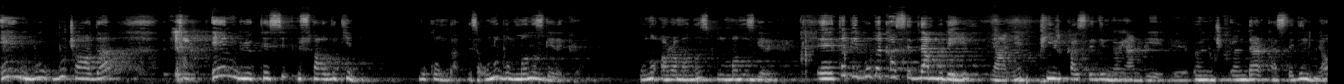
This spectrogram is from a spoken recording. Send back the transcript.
En bu, bu çağda en büyük tesip üstadı kim? Bu konuda. Mesela onu bulmanız gerekiyor. Onu aramanız, bulmanız gerekiyor. Ee, tabii burada kastedilen bu değil. Yani pir kastedilmiyor yani bir e, ön- önder kastedilmiyor.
